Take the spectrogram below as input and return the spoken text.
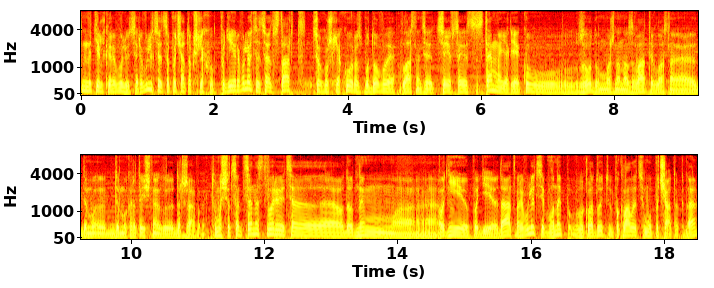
не тільки революція. Революція це початок шляху. Події революції це старт цього шляху, розбудови власне цієї всієї системи, яку згодом можна назвати власне демократичною державою, тому що це це не створюється одним е, однією подією. Да? Революції вони покладуть поклали цьому початок. Да?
